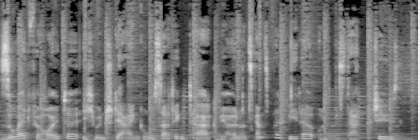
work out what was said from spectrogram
Soweit für heute. Ich wünsche dir einen großartigen Tag. Wir hören uns ganz bald wieder und bis dann. Tschüss.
